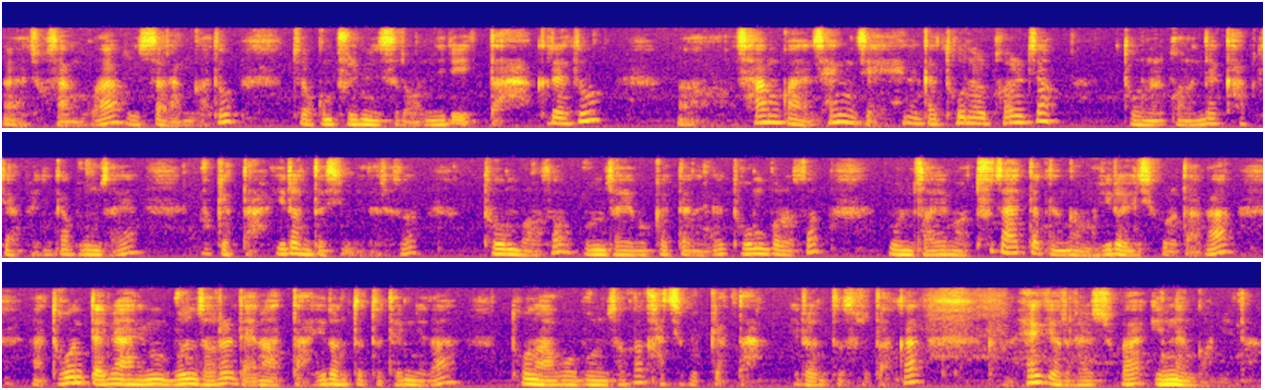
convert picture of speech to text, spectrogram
어, 조상과 윗사람과도 조금 불미스러운 일이 있다. 그래도 어, 상관, 생재, 그러니까 돈을 벌죠. 돈을 버는데 갑기 앞이니까 문서에 묶였다. 이런 뜻입니다. 그래서 돈 벌어서 문서에 묶였다는 게 돈 벌어서 문서에 뭐 투자했다든가 뭐 이런 식으로다가 아, 돈 때문에 아니면 문서를 내놨다. 이런 뜻도 됩니다. 돈하고 문서가 같이 묶였다. 이런 뜻으로다가 해결을 할 수가 있는 겁니다.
